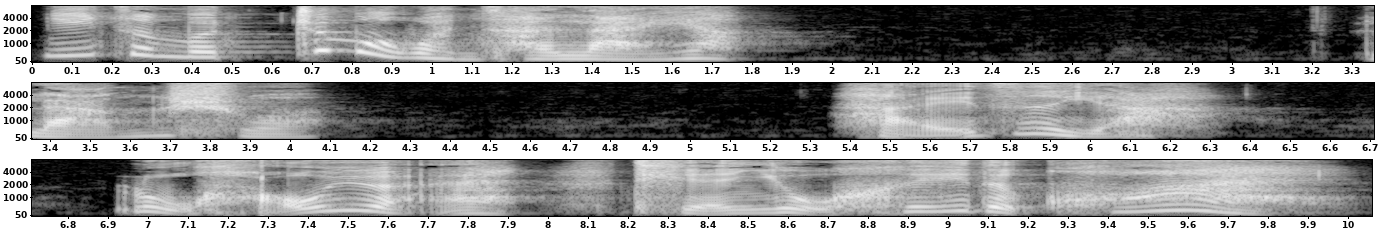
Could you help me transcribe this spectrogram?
你怎么这么晚才来呀？”狼说：“孩子呀，路好远，天又黑得快。”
